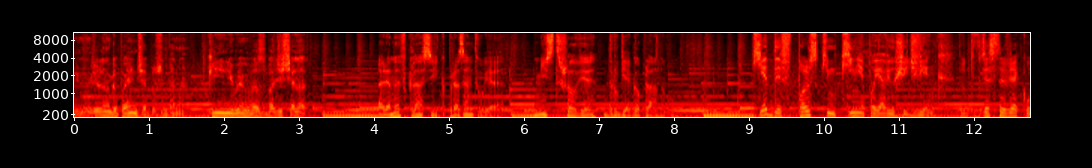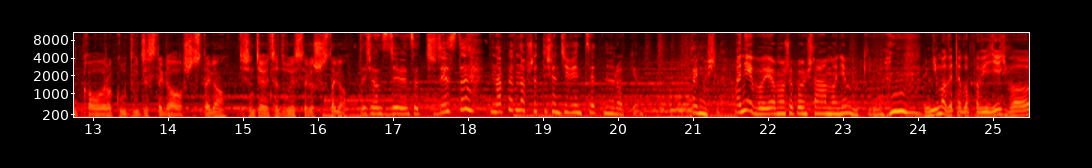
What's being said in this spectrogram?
Nie mam zielonego pojęcia, proszę pana. W kinie nie byłem chyba z 20 lat. RMF Classic prezentuje Mistrzowie drugiego planu. Kiedy w polskim kinie pojawił się dźwięk? W XX wieku, koło roku 26, 1926. 1930? Na pewno przed 1900 rokiem. Tak myślę. A nie, bo ja może pomyślałam o niemym kinie. Nie mogę tego powiedzieć, bo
